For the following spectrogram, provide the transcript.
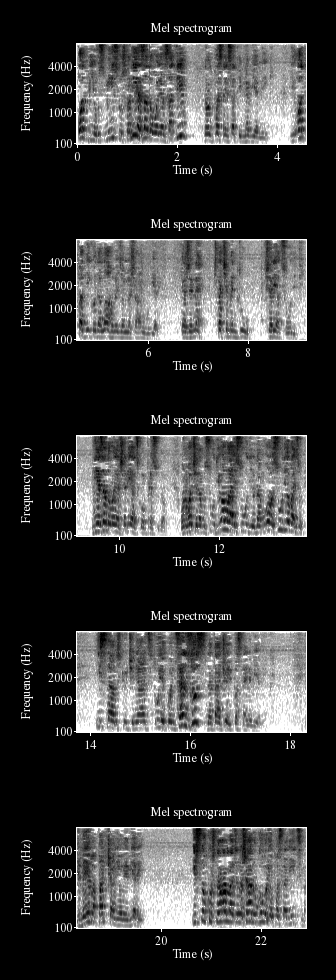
odbije u smislu što nije zadovoljan sa tim, da on postaje sa tim nevjernik i otpadnik od Allahove jalla šanuhu vjeri. Kaže ne, šta će men tu šarijat suditi? Nije zadovoljan šarijatskom presudom. On hoće da mu sudi ovaj sud ili da mu ovo sudi ovaj sud. Islamski učenjaci, tu je konsenzus da taj čovjek postaje nevjernik. Jer nema parčanja ove vjere. Isto ko što Allah Đelešanu govori o poslanicima.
